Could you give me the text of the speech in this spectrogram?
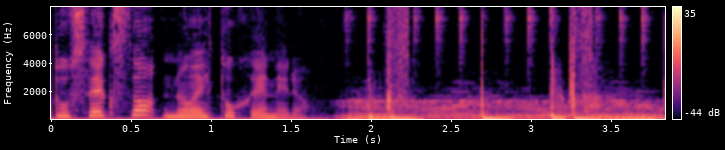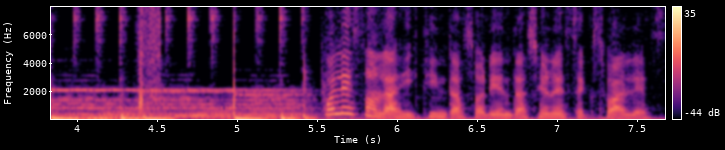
Tu sexo no es tu género. ¿Cuáles son las distintas orientaciones sexuales?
